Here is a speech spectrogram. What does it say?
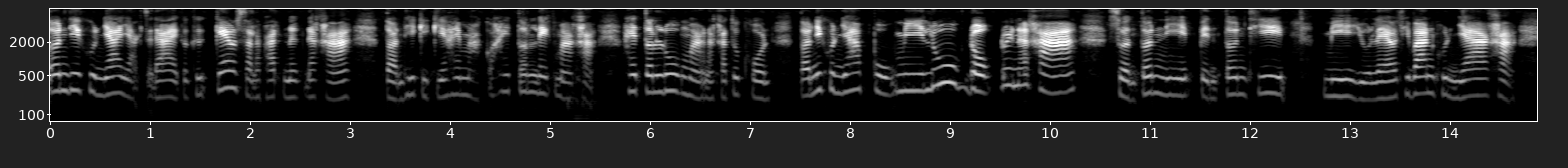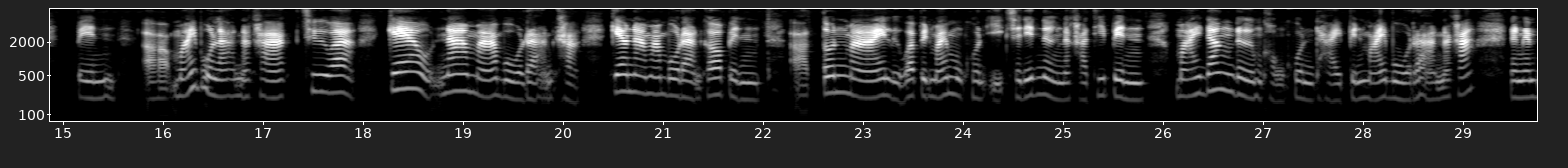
ต้นที่คุณย่าอยากจะได้ก็คือแก้วสารพัดนึกนะคะ ตอนที่กิกกี้ให้มาก็ให้ต้นเล็กมาค่ะ ให้ต้นลูกมานะคะ ทุกคน ตอนนี้คุณย่าปลูกมีลูกดกด้วยนะคะ ส่วนต้นนี้เป็นต้นที่มีอยู่แล้วที่บ้านคุณย่าค่ะ เป็นไม้โบราณนะคะ ชื่อว่าแก้วหน้าม้าโบราณค่ะ แก้วหน้าม้าโบราณก็เป็นต้นไม้หรือว่าเป็นไม้มงคลอีกชนิดหนึ่งนะคะ ที่เป็นไม้ดั้งเดิมของคนไทยเป็นไม้โบราณนะคะ ดังนั้นเ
